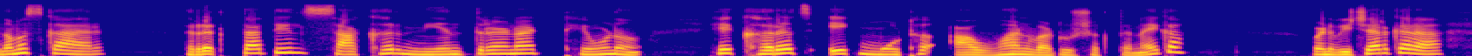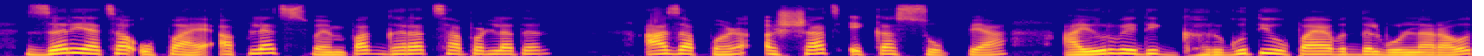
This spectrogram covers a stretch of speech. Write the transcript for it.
नमस्कार. रक्तातील साखर नियंत्रणात ठेवणं हे खरंच एक मोठं आव्हान वाटू शकतं नाही का? पण विचार करा जर याचा उपाय आपल्याच स्वयंपाकघरात सापडला तर? आज आपण अशाच एका सोप्या आयुर्वेदिक घरगुती उपायाबद्दल बोलणार आहोत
